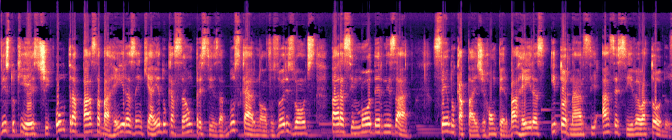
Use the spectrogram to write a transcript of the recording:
visto que este ultrapassa barreiras em que a educação precisa buscar novos horizontes para se modernizar sendo capaz de romper barreiras e tornar-se acessível a todos.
